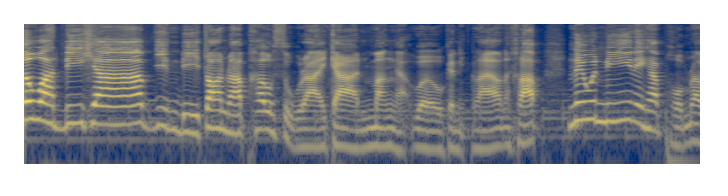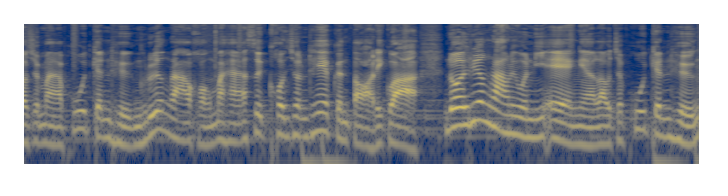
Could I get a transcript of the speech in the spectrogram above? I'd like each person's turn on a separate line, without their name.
สวัสดีครับ ยินดีต้อนรับเข้าสู่รายการมังงะเวิลด์กันอีกแล้วนะครับ ในวันนี้นะครับผมเราจะมาพูดกันถึงเรื่องราวของมหาศึกคนชนเทพกันต่อดีกว่า โดยเรื่องราวในวันนี้เองเนี่ยเราจะพูดกันถึง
